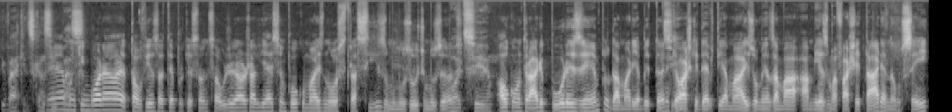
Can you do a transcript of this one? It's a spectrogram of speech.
que vai que descanse É, muito embora, é, talvez até por questão de saúde, ela já viesse um pouco mais no ostracismo nos últimos anos. Pode ser. Ao contrário, por exemplo, da Maria Bethânia, que Sim. eu acho que deve ter mais ou menos a, a mesma faixa etária, não sei,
